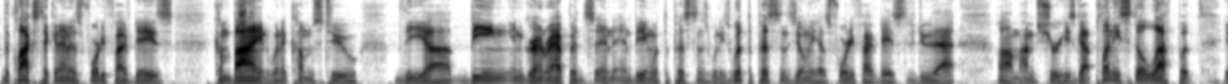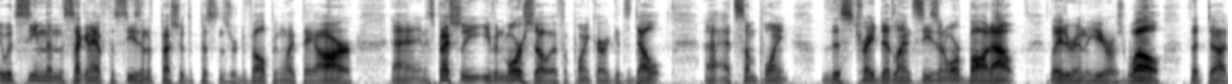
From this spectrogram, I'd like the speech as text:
The clock's ticking on his 45 days combined when it comes to the uh, being in Grand Rapids and, and being with the Pistons. When he's with the Pistons, he only has 45 days to do that. Um, I'm sure he's got plenty still left, but it would seem that in the second half of the season, especially if the Pistons are developing like they are, and especially even more so if a point guard gets dealt uh, at some point this trade deadline season or bought out later in the year as well. That uh,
